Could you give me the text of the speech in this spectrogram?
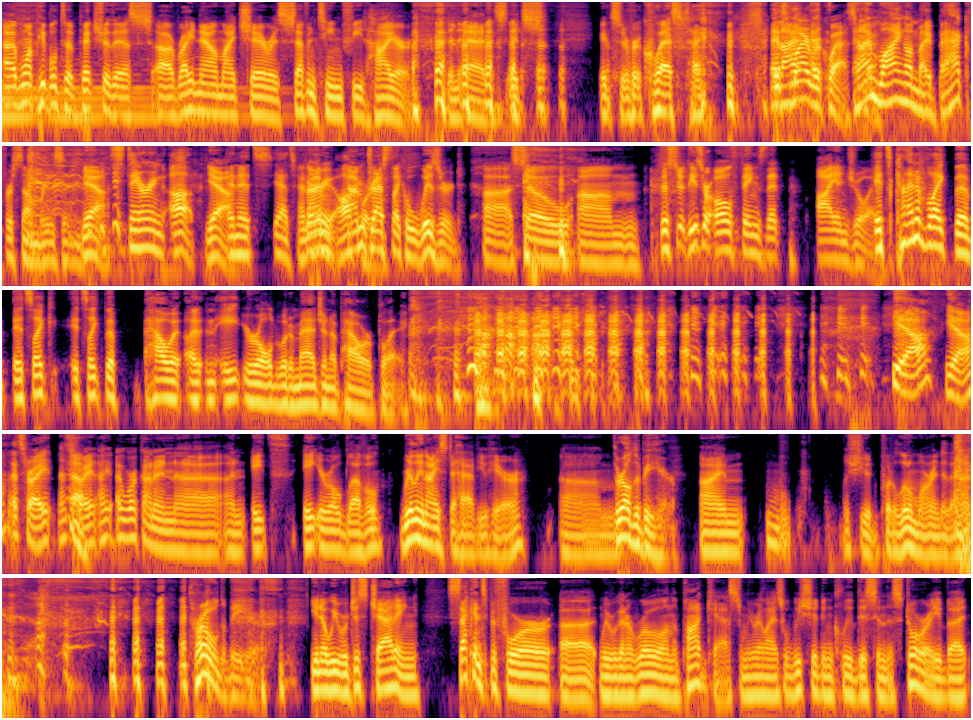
I want people to picture this. Uh, right now, my chair is 17 feet higher than Ed's. It's it's a request. I, it's my request. And yeah. I'm lying on my back for some reason. Yeah. Staring up. Yeah. And it's yeah, it's and very I'm, awkward. I'm dressed like a wizard. Uh, so um, this these are all things that I enjoy. It's kind of like the it's like it's like the how a, an eight year old would imagine a power play. Yeah, yeah, that's right. That's Yeah. right. I, I work on an uh, an eighth eight year old level. Really nice to have you here. Um, Thrilled to be here. I'm wish you'd put a little more into that. Thrilled to be here. You know, we were just chatting seconds before uh, we were going to roll on the podcast, and we realized, well, we should include this in the story. But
